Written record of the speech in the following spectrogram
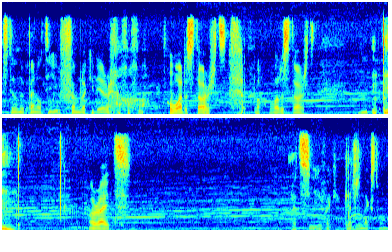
Still no penalty. Oof, I'm lucky there. what a start. What a start. Alright. Let's see if I can catch the next one.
